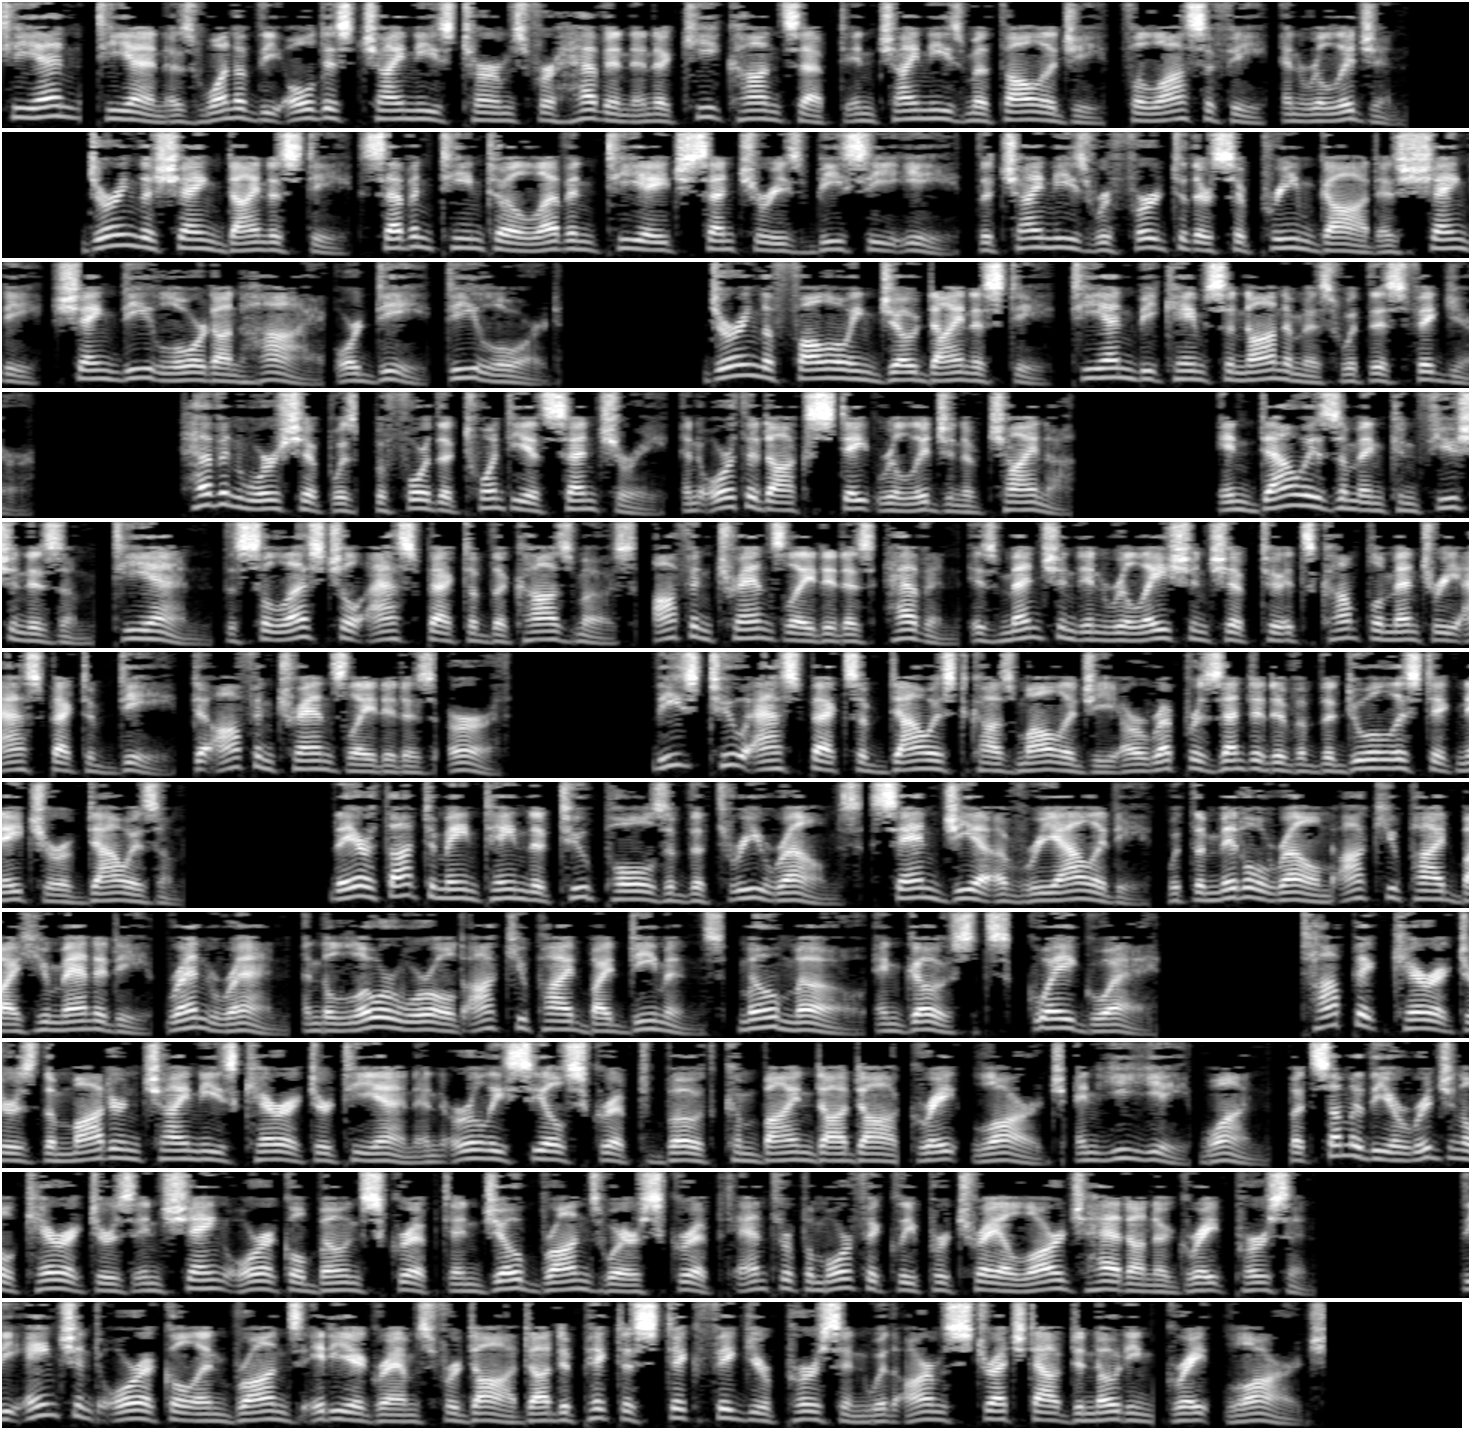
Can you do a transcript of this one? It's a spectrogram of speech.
Tian, Tian is one of the oldest Chinese terms for heaven and a key concept in Chinese mythology, philosophy, and religion. During the Shang dynasty 17 to 11 th centuries BCE, the Chinese referred to their supreme god as Shangdi, Shangdi Lord on High or Di, Di Lord. During the following Zhou dynasty, Tian became synonymous with this figure. Heaven worship was, before the 20th century, an orthodox state religion of China. In Taoism and Confucianism, Tian the celestial aspect of the cosmos, often translated as heaven is mentioned in relationship to its complementary aspect of Di, De often translated as earth. These two aspects of Taoist cosmology are representative of the dualistic nature of Taoism. They are thought to maintain the two poles of the three realms Sanjia of reality, with the middle realm occupied by humanity, Ren Ren, and the lower world occupied by demons, Mo Mo and ghosts, Gui Gui. Topic characters The modern Chinese character Tian and early Seal script both combine Da Da great, large and Yi Yi one, but some of the original characters in Shang Oracle Bone script and Zhou Bronzeware script anthropomorphically portray a large head on a great person. The ancient oracle and bronze ideograms for Da Da depict a stick figure person with arms stretched out denoting great, large.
